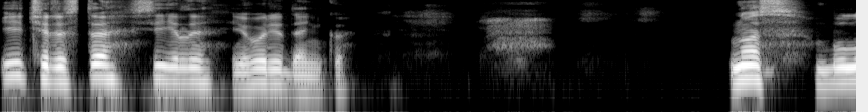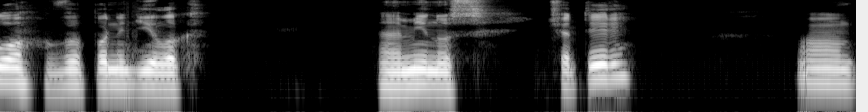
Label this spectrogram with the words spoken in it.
І через те сіяли його ріденько. У нас було в понеділок мінус 4 от,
